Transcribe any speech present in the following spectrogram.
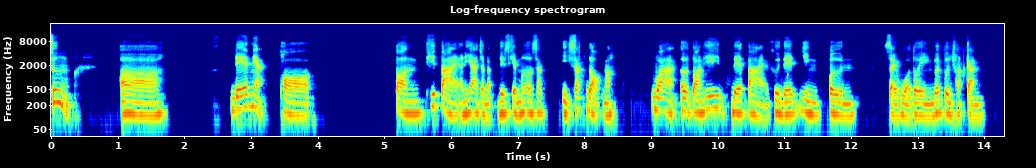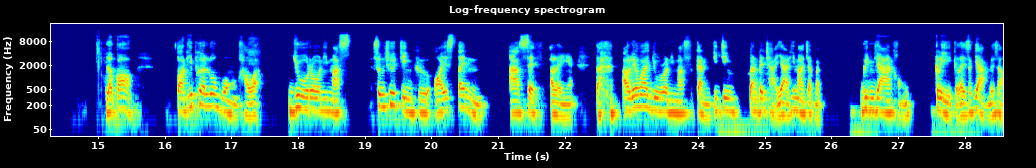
ซึ่งเอ่อDead เนี่ย พอ ตอนที่ตายอันนี้อาจจะแบบ disclaimer สักอีกสักดอกเนาะว่า เออ ตอนที่ Dead ตายอะคือ Dead ยิงปืนใส่หัวตัวเองด้วยปืน shotgun แล้วก็ ตอนที่เพื่อนร่วมวงของเขาอะ Euronymous ซึ่งชื่อจริงคือ Øystein Aarseth อะไรเงี้ยแต่เอาเรียกว่า Euronymous กัน จริง ๆ มันเป็นฉายาที่มาจากแบบวิญญาณของกรีกอะไรสักอย่างด้วยซ้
